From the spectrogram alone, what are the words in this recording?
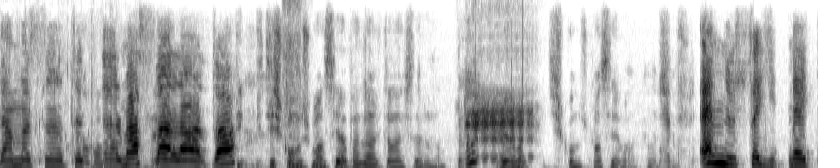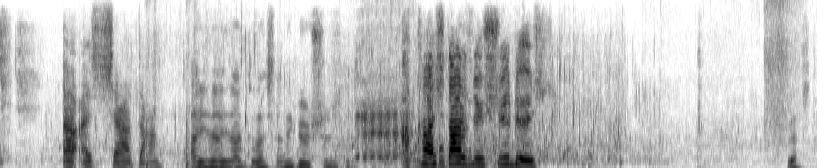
Damasını Tamam. tıklarmazlar da Bi- Bitiş konuşması yap hadi arkadaşlarına. Bak bitiş konuşması yap arkadaşlar. en üste gitmek e, aşağıdan. Hayır hayır arkadaşlarla görüşürüz de. Arkadaşlar düşürüz. Yes.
